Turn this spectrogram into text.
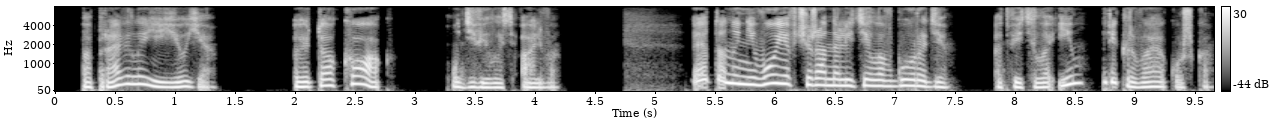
— поправила ее я. «Это как?» — удивилась Альва. «Это на него я вчера налетела в городе», — ответила им, прикрывая окошко.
